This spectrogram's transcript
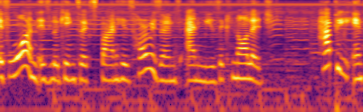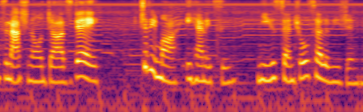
if one is looking to expand his horizons and music knowledge. Happy International Jazz Day! Chidima Ihanitu, News Central Television.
